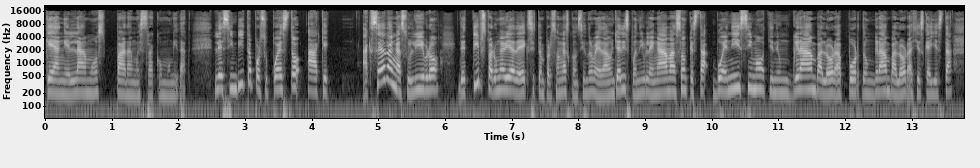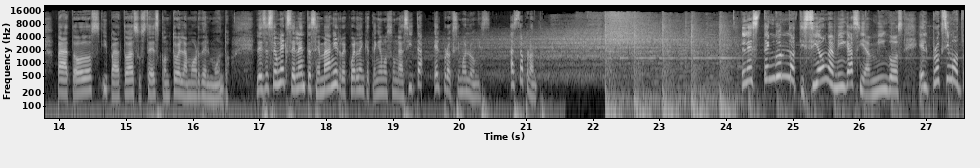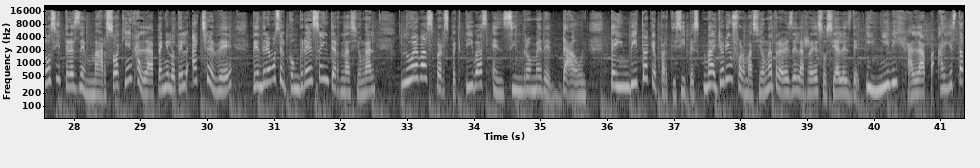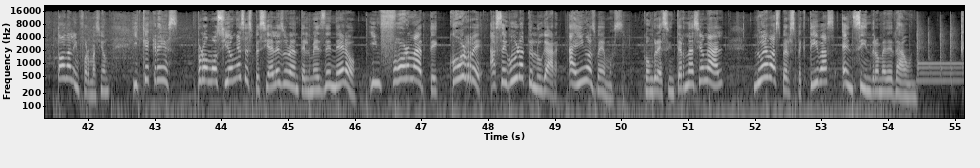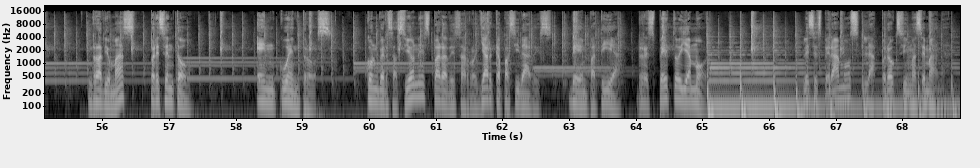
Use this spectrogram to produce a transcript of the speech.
que anhelamos para nuestra comunidad. Les invito, por supuesto, a que accedan a su libro de tips para una vida de éxito en personas con síndrome de Down, ya disponible en Amazon, que está buenísimo, tiene un gran valor, aporta un gran valor, así es que ahí está para todos y para todas ustedes con todo el amor del mundo. Les deseo una excelente semana y recuerden que tenemos una cita el próximo lunes. Hasta pronto. Les tengo notición, amigas y amigos. El próximo 2 y 3 de marzo, aquí en Jalapa, en el Hotel HB, tendremos el Congreso Internacional Nuevas Perspectivas en Síndrome de Down. Te invito a que participes. Mayor información a través de las redes sociales de IMIDI Jalapa. Ahí está toda la información. ¿Y qué crees? Promociones especiales durante el mes de enero. Infórmate, corre, asegura tu lugar. Ahí nos vemos. Congreso Internacional, Nuevas Perspectivas en Síndrome de Down. Radio Más presentó Encuentros. Conversaciones para desarrollar capacidades de empatía, respeto y amor. Les esperamos la próxima semana.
